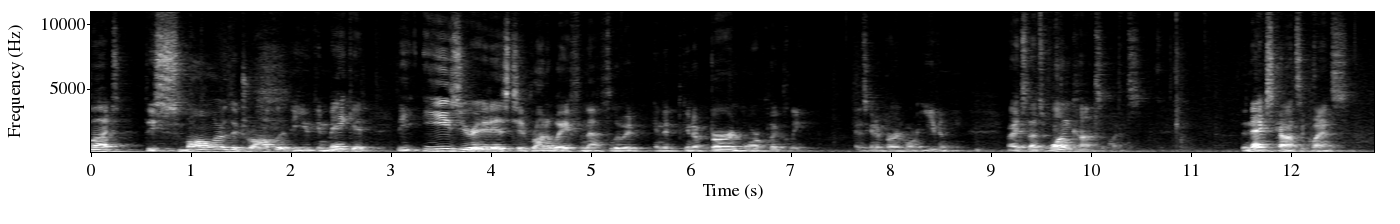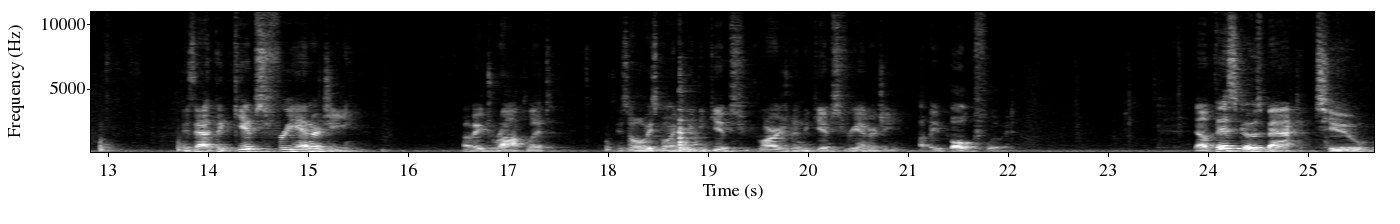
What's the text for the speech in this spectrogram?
but the smaller the droplet that you can make it, the easier it is to run away from that fluid and it's going to burn more quickly. And it's going to burn more evenly. Right? So that's one consequence. The next consequence is that the Gibbs free energy of a droplet is always going to be the Gibbs larger than the Gibbs free energy of a bulk fluid. Now this goes back to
